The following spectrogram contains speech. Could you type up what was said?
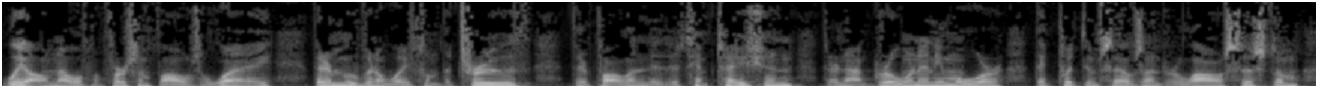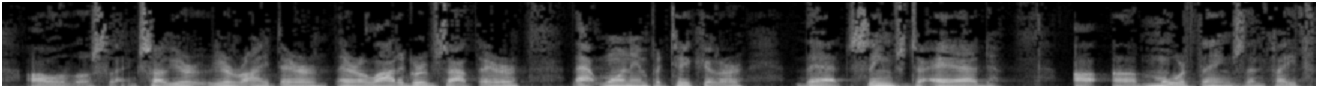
We all know if a person falls away, they're moving away from the truth, they're falling into temptation, they're not growing anymore, they put themselves under a law system, all of those things. So you're, you're right, there, there are a lot of groups out there, that one in particular, that seems to add uh, uh, more things than faith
